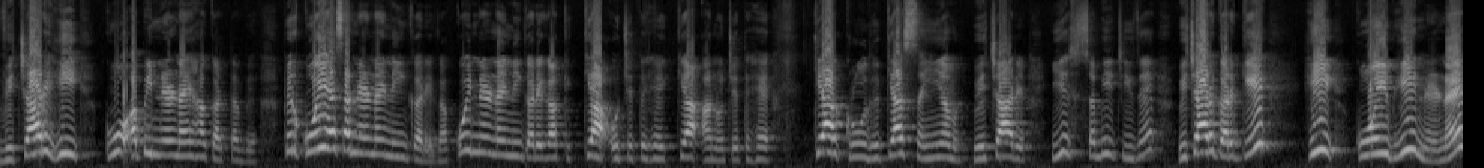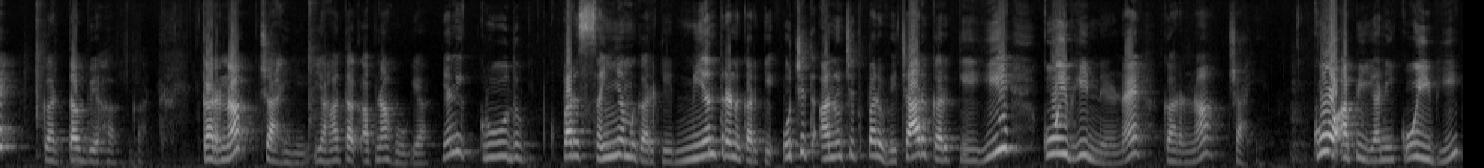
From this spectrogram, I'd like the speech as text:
विचार ही को अपनी निर्णय कर्तव्य। फिर कोई ऐसा निर्णय नहीं करेगा। कोई निर्णय नहीं करेगा कि क्या उचित है, क्या अनुचित है, क्या क्रोध, क्या संयम, विचार। ये सभी चीज़ें विचार करके ही कोई भी निर्णय कर्तव्य करना चाहिए। यहाँ तक अपना हो गया। यानी क्रोध पर संयम करके, नियंत्रण करके, उचित अनुचित पर विचार करके ही कोई भी निर्णय करना चाहिए। को अपी, यानी कोई भी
